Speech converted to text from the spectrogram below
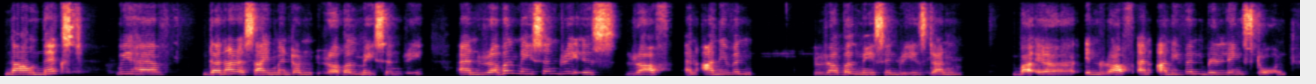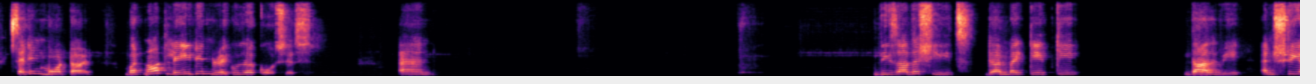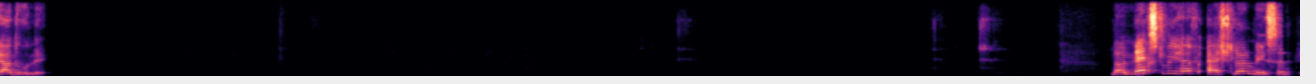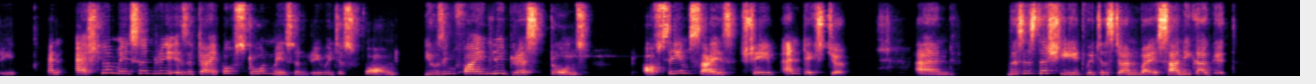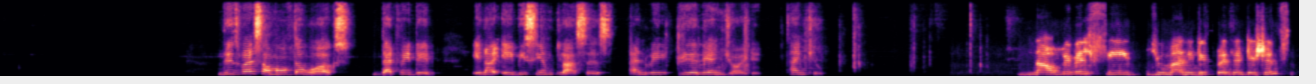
Now next we have done our assignment on rubble masonry and rubble masonry is rough and uneven rubble masonry is done by, uh, in rough and uneven building stone set in mortar but not laid in regular courses and these are the sheets done by Ketki Dalvi and Shriya Dhule. Now next we have ashlar masonry and ashlar masonry is a type of stone masonry which is formed using finely dressed stones of same size, shape and texture. And this is the sheet which is done by Sanika Gid. These were some of the works that we did in our ABCM classes and we really enjoyed it. Thank you. Now we will see humanities presentations.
